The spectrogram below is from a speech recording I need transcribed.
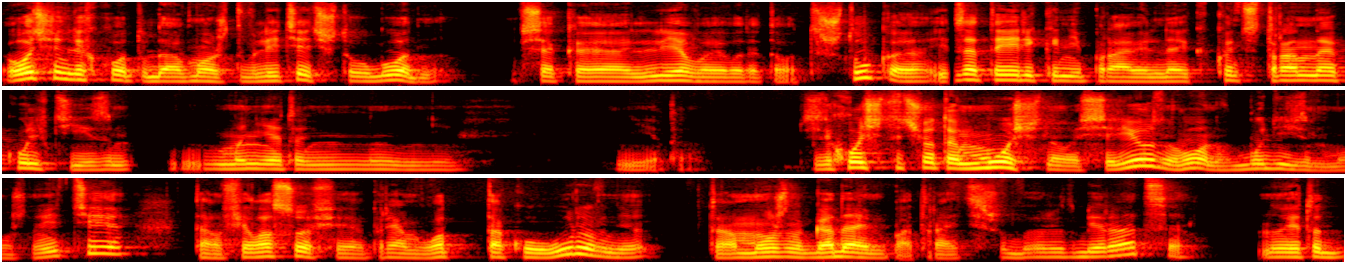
очень легко туда может влететь что угодно. Всякая левая вот эта вот штука, эзотерика неправильная, какой-нибудь странный оккультизм. Мне это ну, не, не это. Если хочется чего-то мощного, серьезного, вон, в буддизм можно идти, там философия прям вот такого уровня, там можно годами потратить, чтобы разбираться. Но это,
